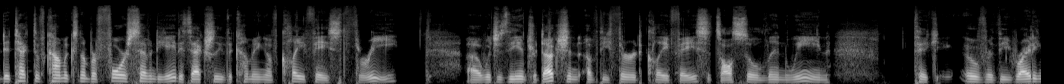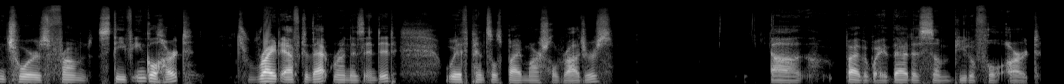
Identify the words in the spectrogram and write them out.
Detective Comics number 478. It's actually the coming of Clayface 3, uh, which is the introduction of the third Clayface. It's also Len Wein taking over the writing chores from Steve Englehart. It's right after that run has ended, with pencils by Marshall Rogers. Uh, by the way, that is some beautiful art.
